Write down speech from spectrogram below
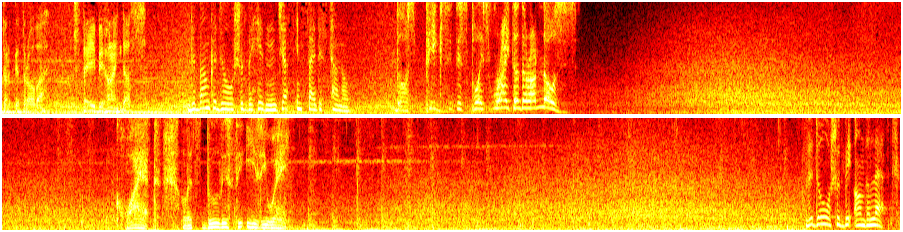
careful, Dr. Petrova. Stay behind us. The bunker door should be hidden just inside this tunnel. Those pigs hid this place right under our noses. Quiet. Let's do this the easy way. The door should be on the left.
